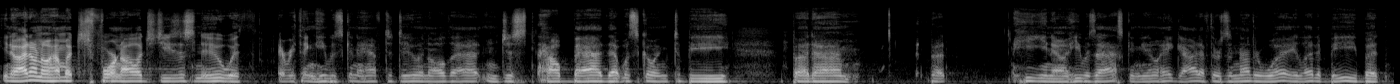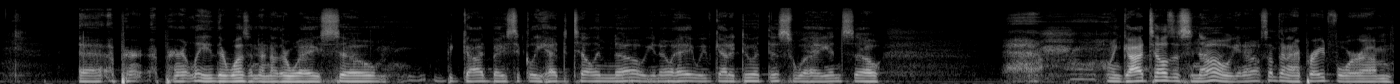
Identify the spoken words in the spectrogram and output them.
you know, I don't know how much foreknowledge Jesus knew with everything he was going to have to do and all that, and just how bad that was going to be. But, um, but he, you know, he was asking, you know, hey God, if there's another way, let it be. But uh, appar- apparently there wasn't another way. So God basically had to tell him no. You know, hey, we've got to do it this way. And so when God tells us no, you know, something I prayed for. Um,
